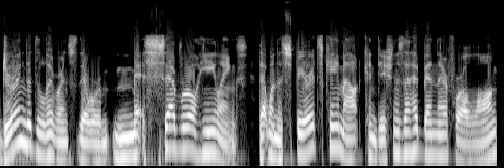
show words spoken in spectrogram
During the deliverance, there were me- several healings that when the spirits came out, conditions that had been there for a long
